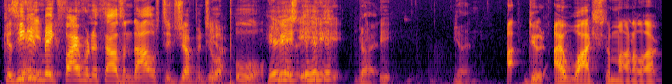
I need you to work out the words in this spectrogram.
because he Yeah, didn't yeah. make five hundred thousand dollars to jump into Yeah. a pool. Here- Here's- here- he- here- go ahead. Go ahead. Uh, dude, I watched the monologue.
